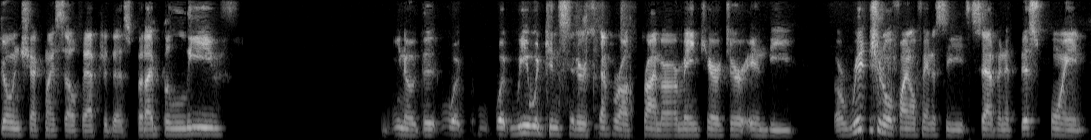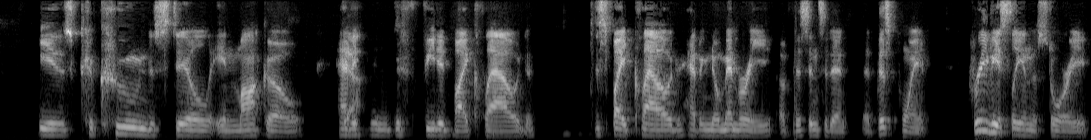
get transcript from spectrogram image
go and check myself after this but i believe you know the what what we would consider sephiroth prime our main character in the original final fantasy 7 at this point is cocooned still in mako having been defeated by cloud despite cloud having no memory of this incident at this point previously in the story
